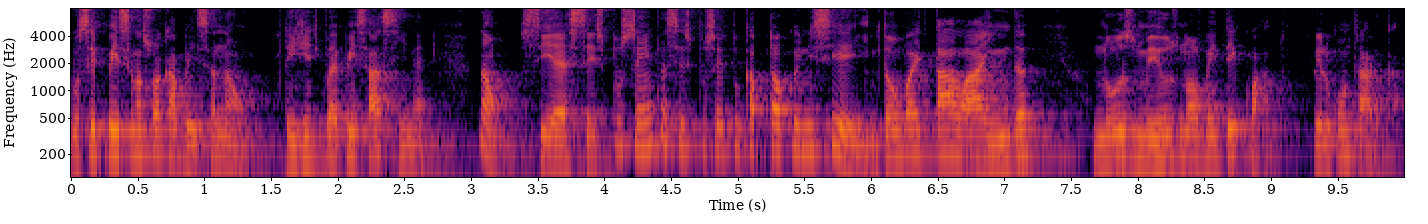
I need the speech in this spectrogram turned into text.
você pensa na sua cabeça, não. Tem gente que vai pensar assim, né? Não, se é 6%, é 6% do capital que eu iniciei. Então vai estar tá lá ainda nos meus 94. Pelo contrário, cara.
